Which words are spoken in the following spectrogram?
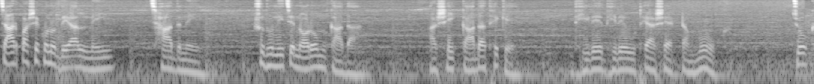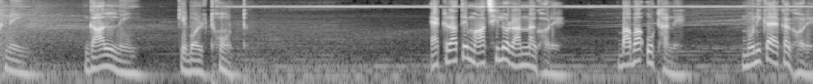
চারপাশে কোনো দেয়াল নেই, ছাদ নেই, শুধু নিচে নরম কাদা। আর সেই কাদা থেকে ধীরে ধীরে উঠে আসে একটা মুখ। চোখ নেই, গাল নেই, কেবল ঠোঁট। এক রাতে মা ছিল রান্নাঘরে, বাবা উঠানে, মনিকা একা ঘরে।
